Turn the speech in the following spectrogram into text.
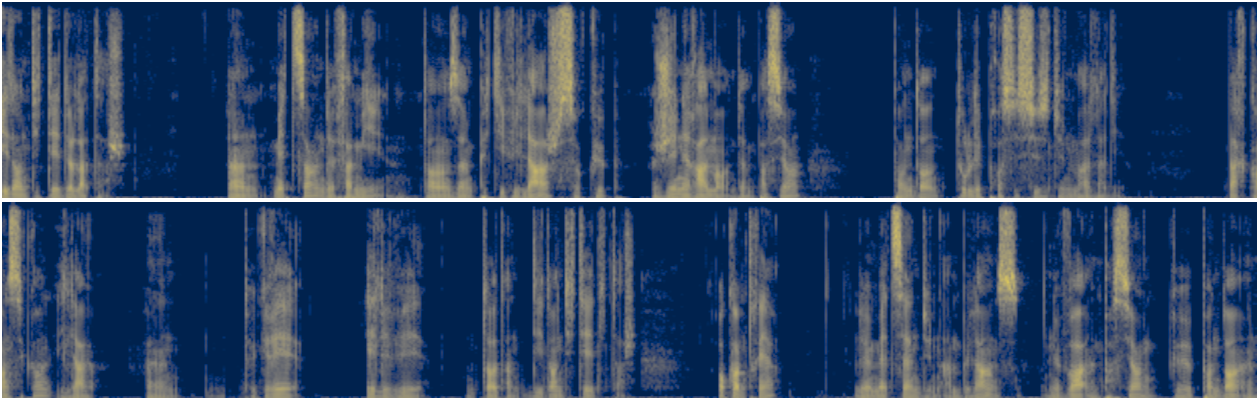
Identité de la tâche. Un médecin de famille dans un petit village s'occupe généralement d'un patient pendant tous les processus d'une maladie. Par conséquent, il a un degré élevé d'identité de tâche. Au contraire, le médecin d'une ambulance ne voit un patient que pendant un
